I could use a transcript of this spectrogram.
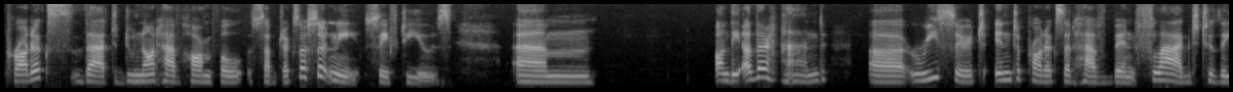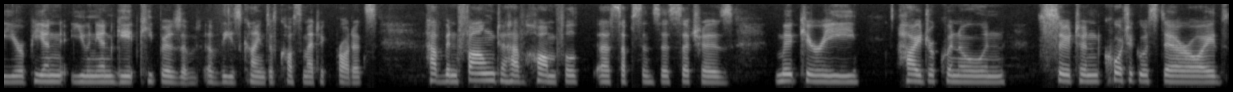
products that do not have harmful subjects are certainly safe to use. Um, on the other hand, uh, research into products that have been flagged to the European Union gatekeepers of, of these kinds of cosmetic products have been found to have harmful uh, substances such as mercury, hydroquinone, certain corticosteroids,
